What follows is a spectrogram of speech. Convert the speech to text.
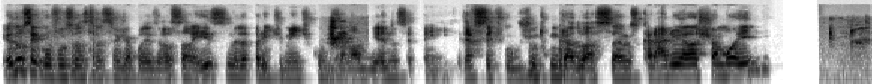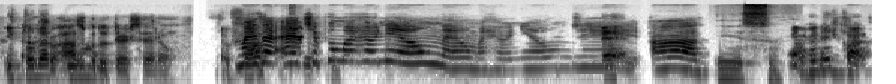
Eu não sei como funciona as traduções japonesas em relação a isso, mas aparentemente com 19 anos você tem. Deve ser, tipo, junto com graduação e os caralho, e ela chamou ele. E É o toda a churrasco turma- do terceirão. É Mas é, é tipo uma reunião, né? Uma reunião de. É. Ah, Isso. é uma reunião de classe.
